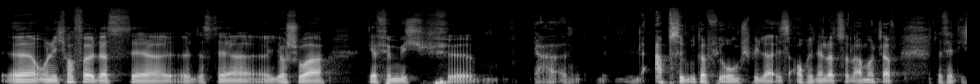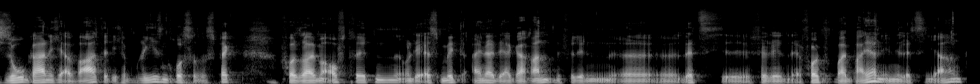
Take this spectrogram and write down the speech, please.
äh, und ich hoffe, dass der, dass der Joshua, der für mich für, ja, absoluter Führungsspieler ist, auch in der Nationalmannschaft. Das hätte ich so gar nicht erwartet. Ich habe riesengroßen Respekt vor seinem Auftreten und er ist mit einer der Garanten für den, äh, Letz-, für den Erfolg bei Bayern in den letzten Jahren,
